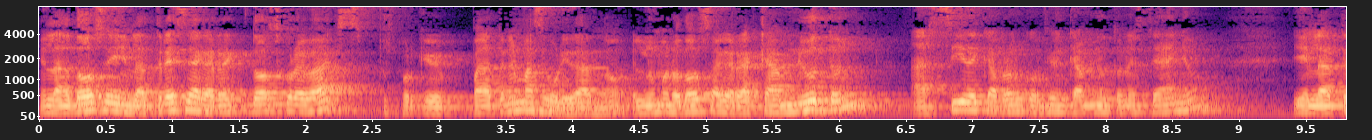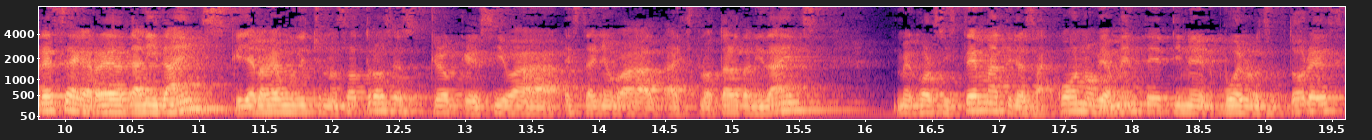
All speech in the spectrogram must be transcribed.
En la 12 y en la 13 agarré dos corebacks, pues porque para tener más seguridad, ¿no? El número 12 agarré a Cam Newton, así de cabrón confío en Cam Newton este año. Y en la 13 agarré a Danny Dimes, que ya lo habíamos dicho nosotros, es, creo que sí va, este año va a explotar Danny Dimes. Mejor sistema, tiene a Saquon obviamente, tiene buenos receptores,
